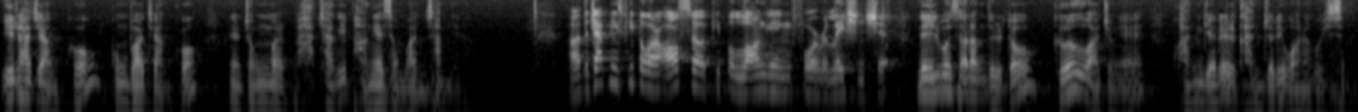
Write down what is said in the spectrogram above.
일하지 않고 공부하지 않고 그냥 정말 바- 자기 방에서만 삽니다. Uh, the Japanese people are also a people longing for relationship. 근데 일본 사람들도 그 와중에 관계를 간절히 원하고 있습니다.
